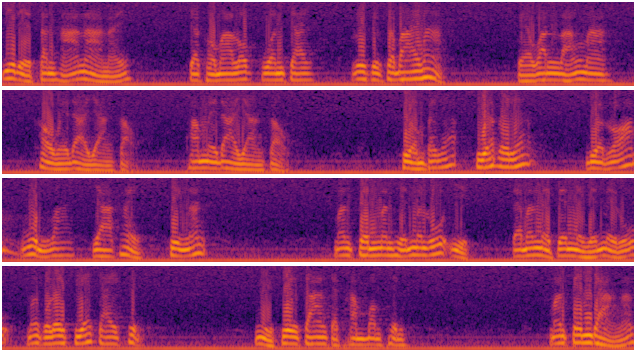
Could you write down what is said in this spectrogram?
กิเลสตัณหาหน้าไหน จะเข้ามารบกวนใจ รู้สึกสบายมาก แต่วันหลังมาเข้าไม่ได้อย่างเก่าทำไม่ได้อย่างเก่า เสื่อมไปแล้ว เสียไปแล้ว เดือดร้อนวุ่นวายอยากให้สิ่งนั้น มันเป็นมันเห็นมันรู้อีก แต่มันไม่เป็นไม่เห็นไม่รู้ มันก็เลยเสียใจขึ้น นี่คือการกระทำบำเพ็ญ มันเป็นอย่างนั้น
